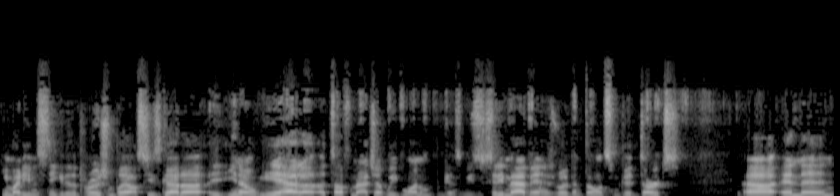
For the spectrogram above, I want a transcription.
he might even sneak into the promotion playoffs. He's got a you know he had a, a tough matchup week one against Music City Madman, who's really been throwing some good darts, uh, and then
